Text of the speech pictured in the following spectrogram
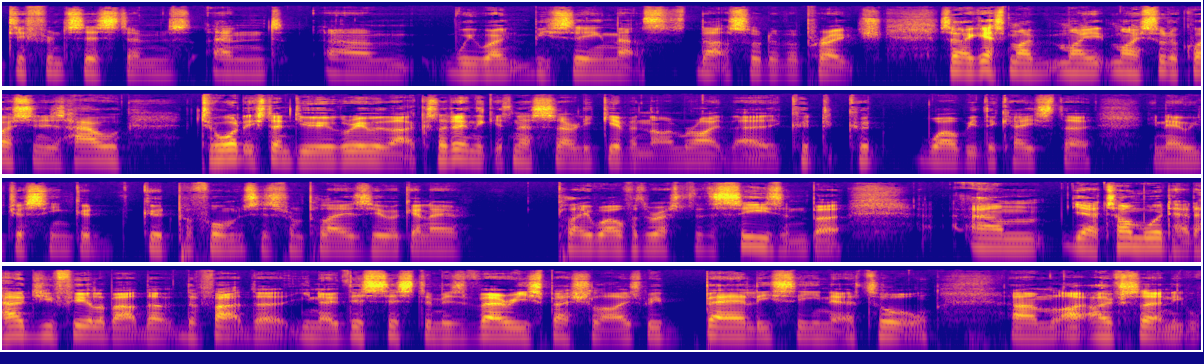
different systems, and um, we won't be seeing that that sort of approach. So I guess my, my, my sort of question is how to what extent do you agree with that? Because I don't think it's necessarily given that I'm right there. It could could well be the case that you know we've just seen good good performances from players who are going to play well for the rest of the season. But um, yeah, Tom Woodhead, how do you feel about the the fact that you know this system is very specialised? We've barely seen it at all. Um, I've certainly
